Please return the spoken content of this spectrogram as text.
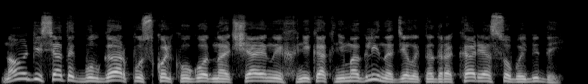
но десяток булгар, пусть сколько угодно отчаянных, никак не могли наделать на дракаре особой беды.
